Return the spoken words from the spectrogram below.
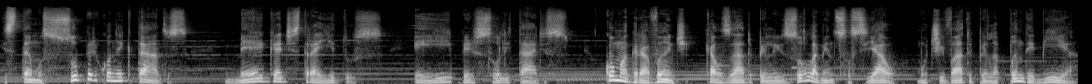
Estamos super conectados, mega distraídos e hiper solitários. Como agravante causado pelo isolamento social motivado pela pandemia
